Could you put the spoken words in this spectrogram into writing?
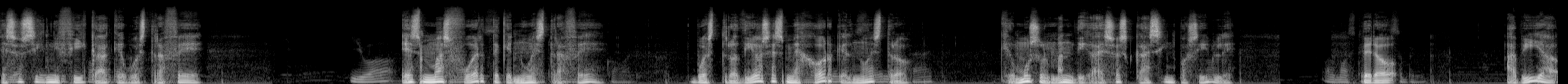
eso significa que vuestra fe es más fuerte que nuestra fe. Vuestro Dios es mejor que el nuestro. Que un musulmán diga eso es casi imposible. Pero había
